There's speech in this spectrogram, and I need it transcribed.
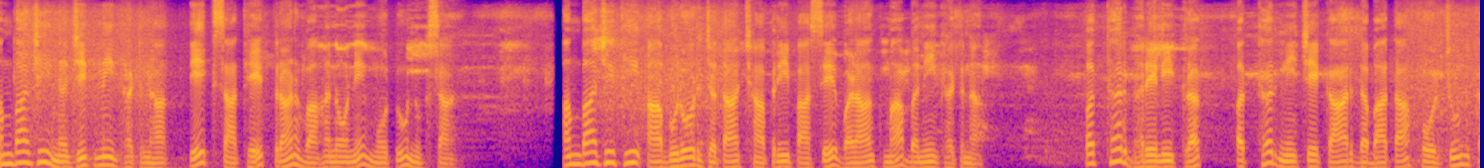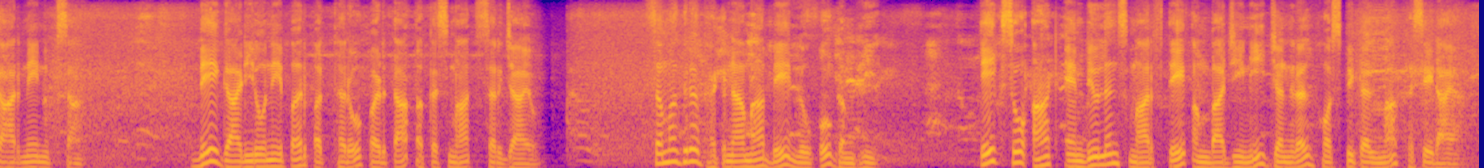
અંબાજી નજીકની ઘટના એક સાથે ત્રણ વાહનોને મોટું નુકસાન. અંબાજીથી આબુરોડ જતા છાપરી પાસે વળાંકમાં બની ઘટના. પથ્થર ભરેલી ટ્રક, પથ્થર નીચે કાર દબાતા ફોર્ચ્યુન કારને નુકસાન. બે ગાડીઓને પર પથ્થરો પડતા અકસ્માત સર્જાયો. સમગ્ર ઘટનામાં બે લોકો ગંભીર. એકસો આઠ એમ્બ્યુલન્સ મારફતે અંબાજીની જનરલ હોસ્પિટલમાં ખસેડાયા.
